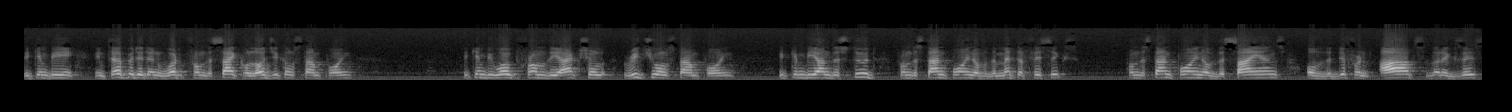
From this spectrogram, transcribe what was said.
It can be interpreted and worked from the psychological standpoint. It can be worked from the actual ritual standpoint. It can be understood from the standpoint of the metaphysics, from the standpoint of the science, of the different arts that exist.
